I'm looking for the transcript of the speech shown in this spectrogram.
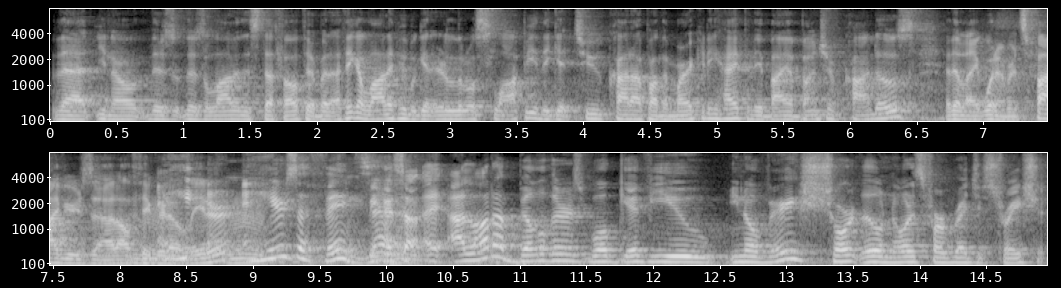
that you know there's there's a lot of this stuff out there, but I think a lot of people get a little sloppy. They get too caught up on the marketing hype and they buy a bunch of condos and they're like, whatever, it's five years out. I'll figure it out He- later. And here's the thing, because a, a lot of builders will give you, you know, very short little notice for registration.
